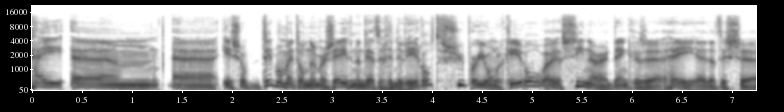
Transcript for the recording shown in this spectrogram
hij ehm, eh, is op dit moment al nummer 37 in de wereld. Super jonge kerel. Eh Sinner denken ze, hey, eh, dat is, eh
